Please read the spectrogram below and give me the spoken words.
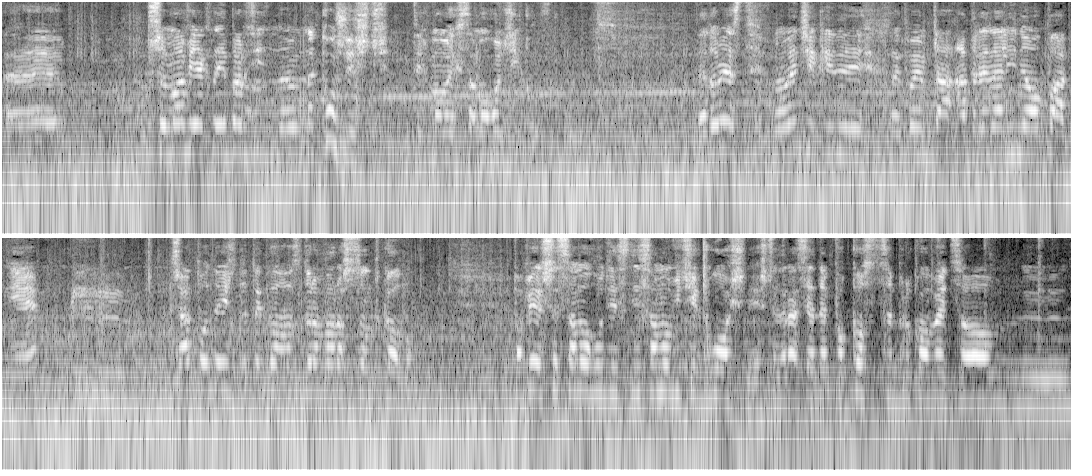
yy, przemawia jak najbardziej na, na korzyść tych małych samochodzików. Natomiast w momencie, kiedy, tak powiem, ta adrenalina opadnie, trzeba podejść do tego zdroworozsądkowo. Po pierwsze, samochód jest niesamowicie głośny. Jeszcze teraz jadę po kostce brukowej, co mm,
